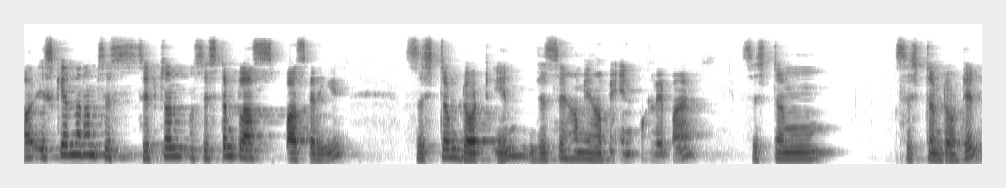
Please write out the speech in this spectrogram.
और इसके अंदर हम सिस्टम सिस्टम क्लास पास करेंगे सिस्टम डॉट इन जिससे हम यहाँ पे इनपुट ले पाए सिस्टम सिस्टम डॉट इन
